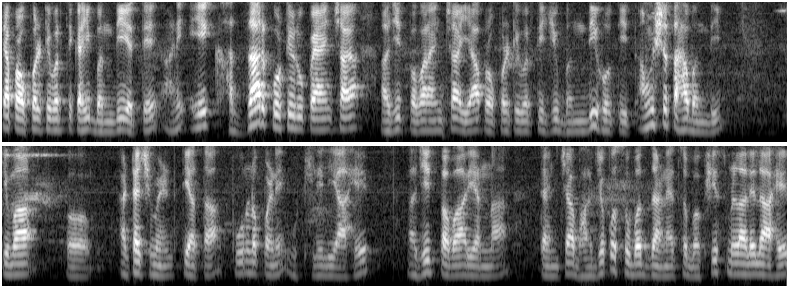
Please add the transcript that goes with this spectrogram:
त्या प्रॉपर्टीवरती काही बंदी येते आणि एक हजार कोटी रुपयांच्या अजित पवारांच्या या प्रॉपर्टीवरती जी बंदी होती अंशतः बंदी किंवा अटॅचमेंट ती आता पूर्णपणे उठलेली आहे. अजित पवार यांना त्यांच्या भाजपसोबत जाण्याचं बक्षीस मिळालेलं आहे.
